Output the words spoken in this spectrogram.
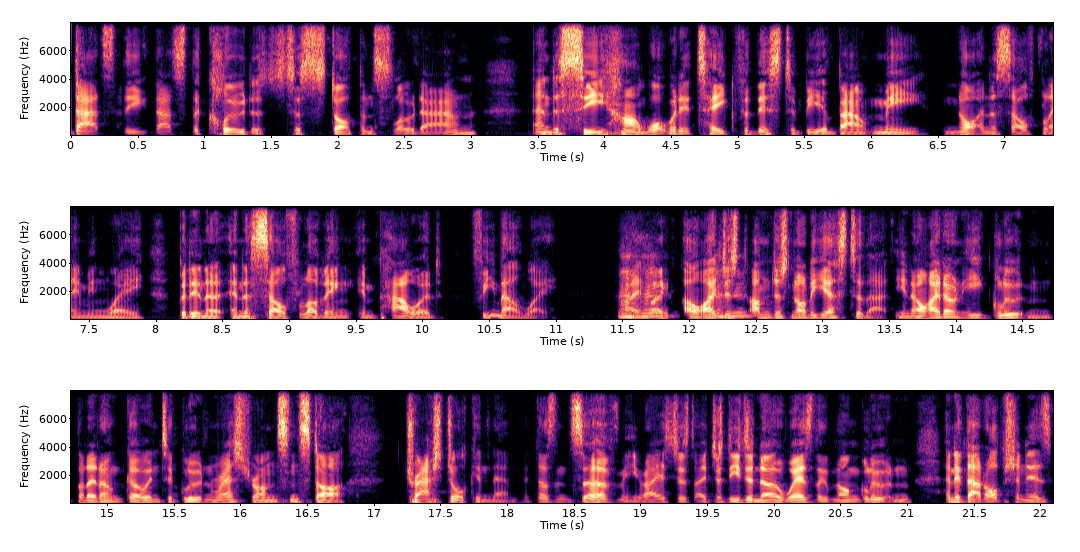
that's the that's the clue to, to stop and slow down and to see huh what would it take for this to be about me? Not in a self-blaming way but in a in a self-loving empowered female way right? Mhm. like oh i just i'm just not a yes to that you know? I don't eat gluten but i don't go into gluten restaurants and start trash talking them. It doesn't serve me right? It's just i just need to know where's the non-gluten. And if that option is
